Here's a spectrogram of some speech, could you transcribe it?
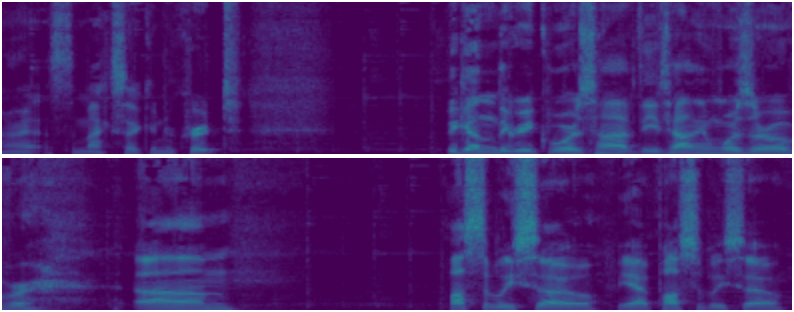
Alright, that's the max I can recruit. Begun the Greek wars have. The Italian wars are over? Um, possibly so. Yeah, possibly so.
